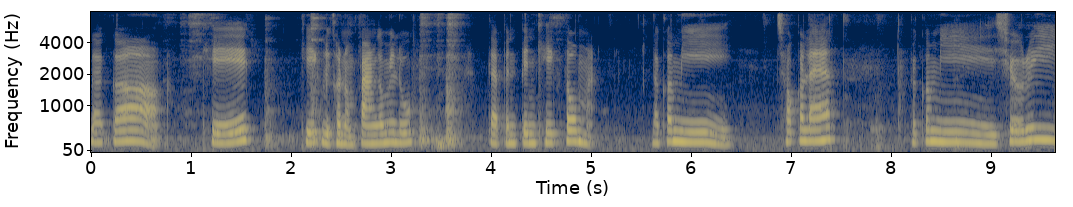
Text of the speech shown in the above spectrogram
แล้วก็เค้ก เค้กหรือขนมปังก็ไม่รู้ แต่เป็นเป็นเค้กต้มอะ่ะ แล้วก็มีช็อกโกแลต แล้วก็มีเชอร์รี่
